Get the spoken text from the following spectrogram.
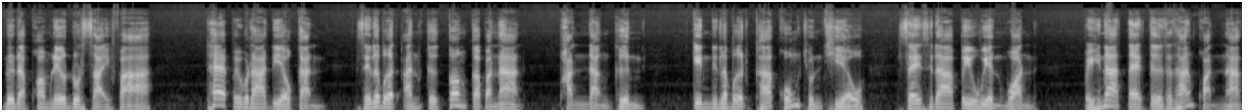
โดยดับความเร็วดุดสายฟ้า แทบเป็นเวลาเดียวกัน เสียงระเบิดอันเกิดก้องกับอนาถพันดังขึ้น กินดินระเบิดค้าโค้งฉุนเฉียวเซซดาปิวเวียนว่อน ไปที่หน้าแตกตื่นสถานขวัญนนัก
